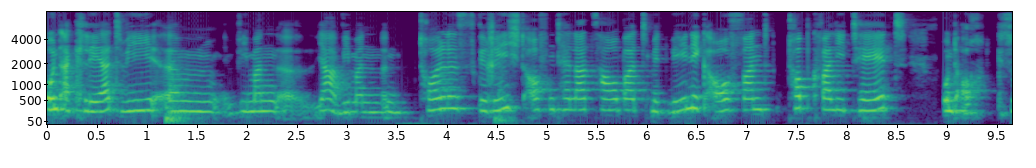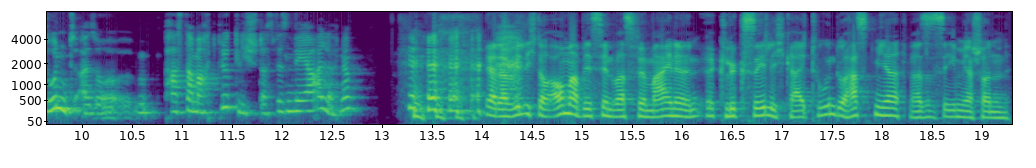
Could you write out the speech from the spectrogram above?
und erklärt, wie, ähm, wie man äh, ja, wie man ein tolles Gericht auf den Teller zaubert mit wenig Aufwand, Top-Qualität und auch gesund. Also Pasta macht glücklich, das wissen wir ja alle, ne? Ja, da will ich doch auch mal ein bisschen was für meine äh, Glückseligkeit tun. Du hast mir, hast es eben ja schon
